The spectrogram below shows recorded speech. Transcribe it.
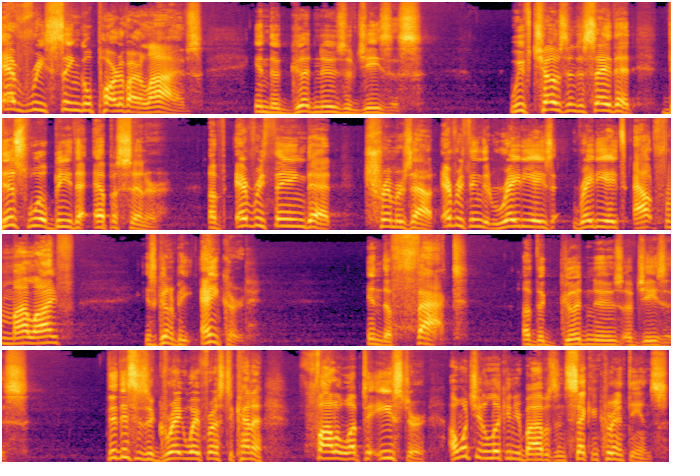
every single part of our lives in the good news of Jesus. We've chosen to say that this will be the epicenter of everything that tremors out, everything that radiates, radiates out from my life is going to be anchored in the fact of the good news of Jesus. That this is a great way for us to kind of follow up to Easter. I want you to look in your Bibles in 2 Corinthians.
